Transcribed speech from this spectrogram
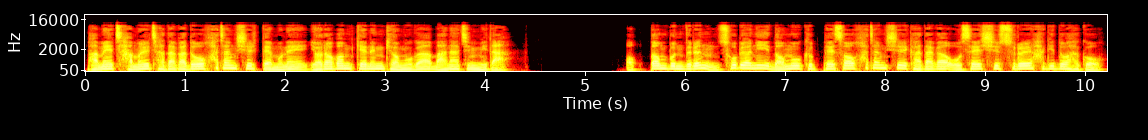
밤에 잠을 자다가도 화장실 때문에 여러 번 깨는 경우가 많아집니다. 어떤 분들은 소변이 너무 급해서 화장실 가다가 옷에 실수를 하기도 하고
